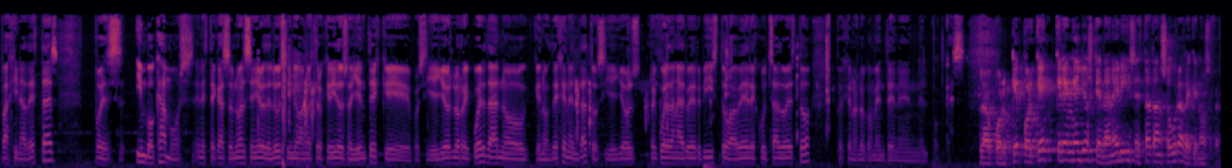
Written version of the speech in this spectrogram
página de estas, pues invocamos, en este caso no al Señor de Luz, sino a nuestros queridos oyentes que, pues si ellos lo recuerdan o que nos dejen el dato, si ellos recuerdan haber visto o haber escuchado esto, pues que nos lo comenten en el podcast. Claro, ¿por qué, ¿por qué creen ellos que Daenerys está tan segura de que no es Fer?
